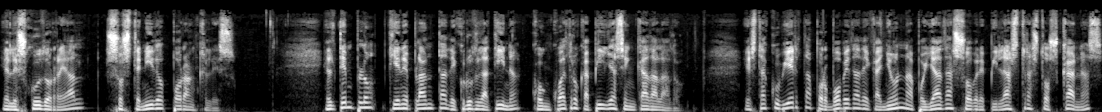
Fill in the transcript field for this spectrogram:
el escudo real sostenido por ángeles. El templo tiene planta de cruz latina con cuatro capillas en cada lado. Está cubierta por bóveda de cañón apoyada sobre pilastras toscanas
